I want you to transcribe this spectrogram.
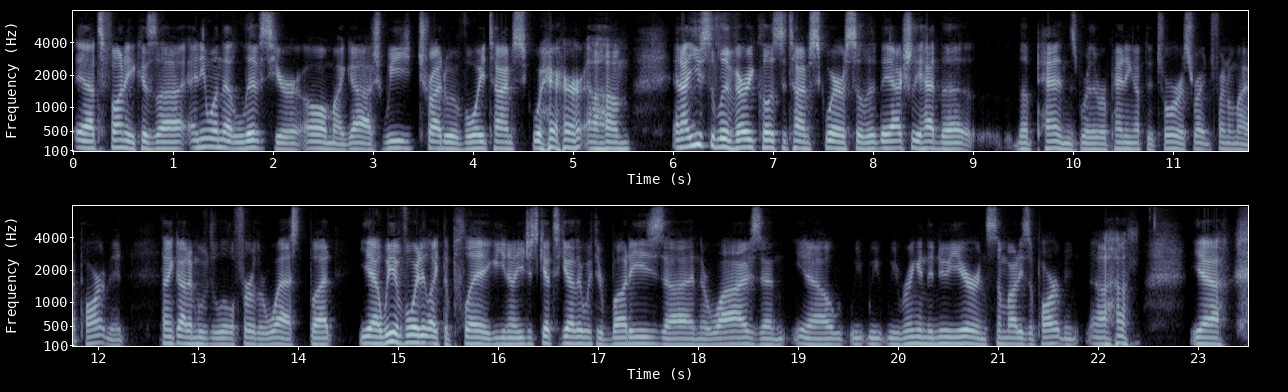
Yeah, it's funny because uh, anyone that lives here, oh my gosh, we try to avoid Times Square. Um, and I used to live very close to Times Square, so that they actually had the the pens where they were penning up the tourists right in front of my apartment. Thank God I moved a little further west, but yeah, we avoid it like the plague. You know, you just get together with your buddies uh, and their wives, and you know, we, we, we ring in the new year in somebody's apartment. Uh, yeah,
